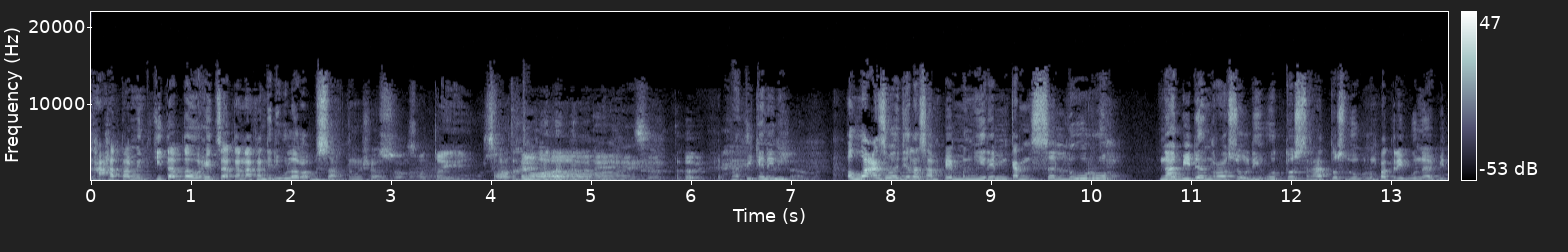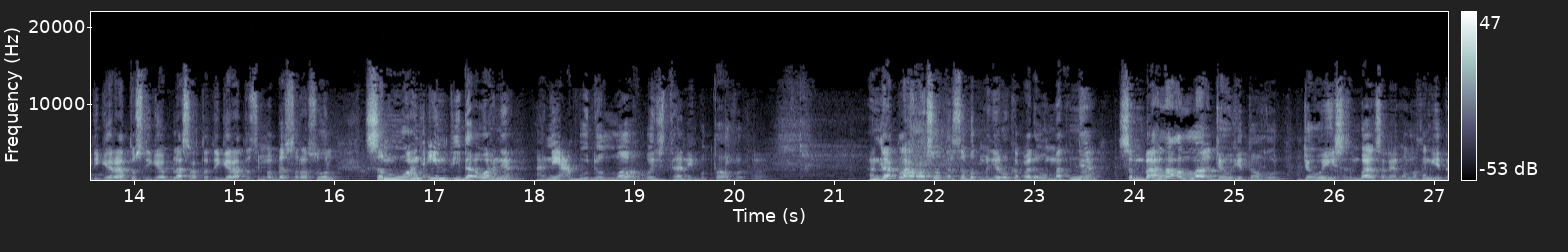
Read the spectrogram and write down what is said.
hatamin kitab tauhid seakan-akan jadi ulama besar tuh, masya Allah. Sotoy ya. Sotoy. Sotoy. Perhatikan ini. Allah. Azza wa Jalla sampai mengirimkan seluruh nabi dan rasul diutus 124 ribu nabi 313 atau 315 rasul semuanya inti dakwahnya ani abudullah wajtanibut taghut Hendaklah Rasul tersebut menyeru kepada umatnya, sembahlah Allah, jauhi taghut, jauhi sembahan selain Allah kan gitu.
